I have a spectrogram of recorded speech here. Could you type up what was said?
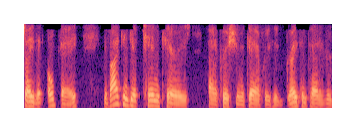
say that, okay, if I can get 10 carries out of Christian McCaffrey, who's a great competitor,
